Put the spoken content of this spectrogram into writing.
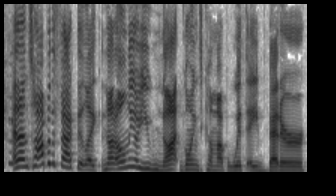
And on top of the fact that, like, not only are you not going to come up with a better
